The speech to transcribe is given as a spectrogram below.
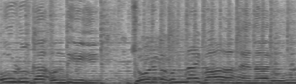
పొడుగా ఉంది. జోరుగా ఉన్నాయి వాహనాలు.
